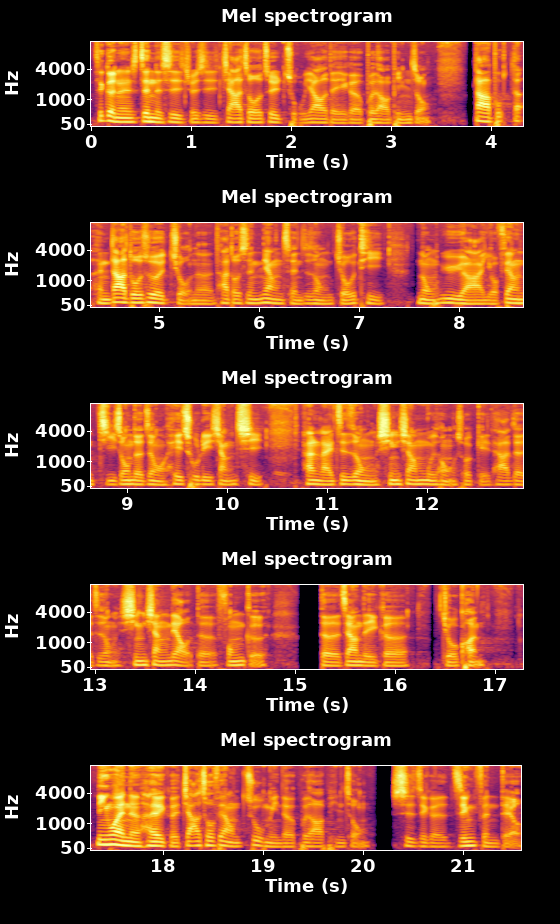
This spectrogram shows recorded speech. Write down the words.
这个呢真的是就是加州最主要的一个葡萄品种。大部大很大多数的酒呢，它都是酿成这种酒体浓郁啊，有非常集中的这种黑醋栗香气，和来自这种新橡木桶所给它的这种新香料的风格的这样的一个酒款。另外呢，还有一个加州非常著名的葡萄品种是这个 Zinfandel。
